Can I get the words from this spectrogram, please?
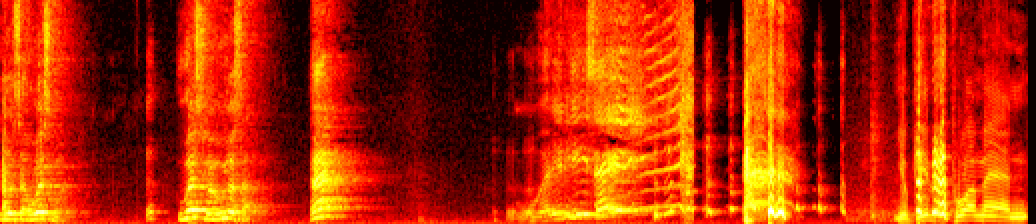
Uyosa, where's one? Where's one, Uyosa? Eh? What did he say? you give a poor man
